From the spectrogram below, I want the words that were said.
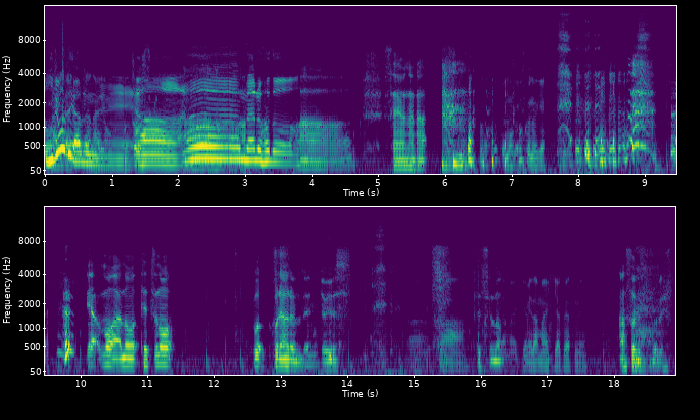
色であるんでね。あーあー、なるほど。あー。さよなら。もう服脱げ。いやもうあの鉄のここれあるんで余裕です。ああ鉄の。目玉焼き焼くやつね。あそうですそうです。ち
